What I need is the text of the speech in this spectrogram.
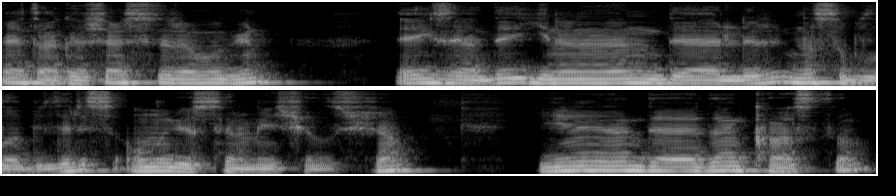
Evet arkadaşlar size bugün Excel'de yinelenen değerleri nasıl bulabiliriz onu göstermeye çalışacağım. Yinelenen değerden kastım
